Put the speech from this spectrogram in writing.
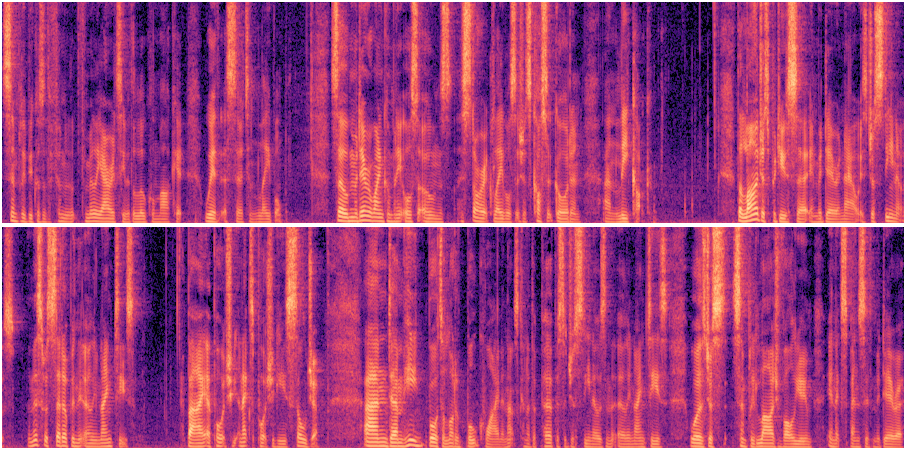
simply because of the familiarity with the local market with a certain label. So Madeira Wine Company also owns historic labels such as Cossart Gordon and Leacock. The largest producer in Madeira now is Justino's, and this was set up in the early 90s by Portu- an ex-Portuguese soldier and um, he bought a lot of bulk wine, and that's kind of the purpose of Justino's in the early 90s, was just simply large volume, inexpensive Madeira,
